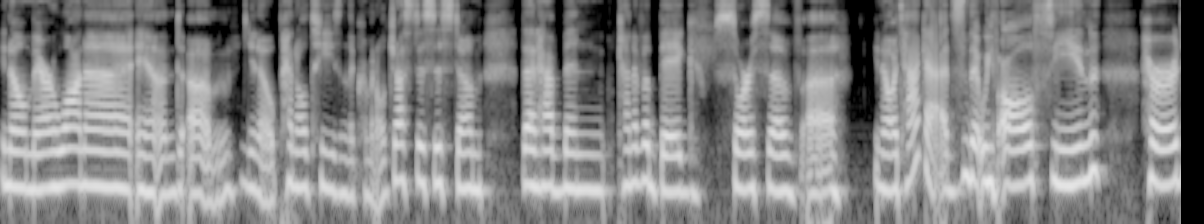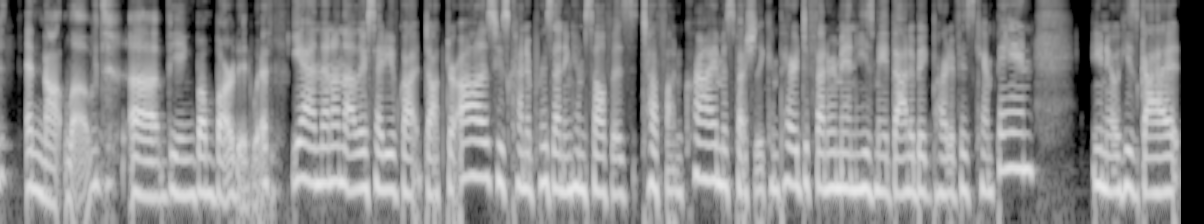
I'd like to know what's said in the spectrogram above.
you know marijuana and um, you know penalties in the criminal justice system that have been kind of a big source of uh, you know attack ads that we've all seen heard and not loved uh, being bombarded with. Yeah, and then on the other side, you've got Dr. Oz, who's kind of presenting himself as tough on crime, especially compared to Fetterman. He's made that a big part of his campaign. You know, he's got,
